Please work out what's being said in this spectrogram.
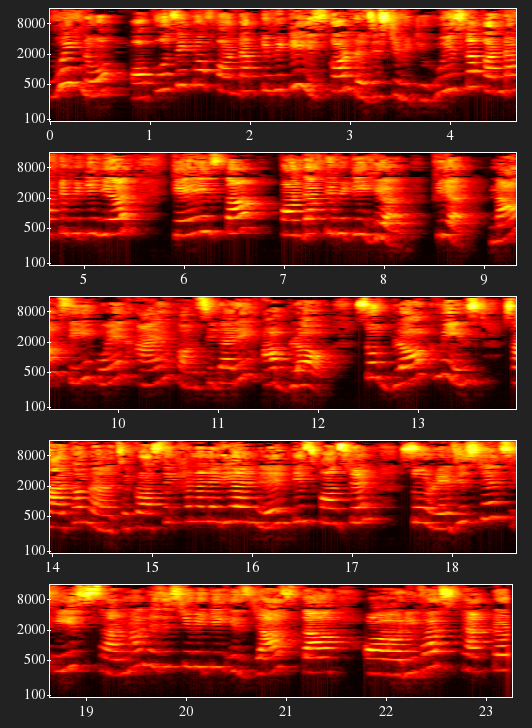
We know opposite of conductivity is called resistivity. Who is the conductivity here? K is the conductivity here. Clear. Now see when I am considering a block. So block means circum uh, cross sectional area and length is constant. So resistance is thermal resistivity is just the uh, reverse factor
